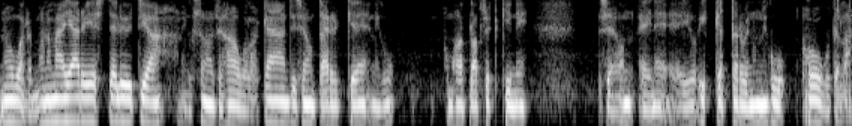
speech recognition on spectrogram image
No varmaan nämä järjestelyt ja niin kuin sanoin, se hauvalla käynti, se on tärkeä, niin kuin omat lapsetkin, niin se on, ei, ne, ei ole ikään tarvinnut niin kuin houkutella.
